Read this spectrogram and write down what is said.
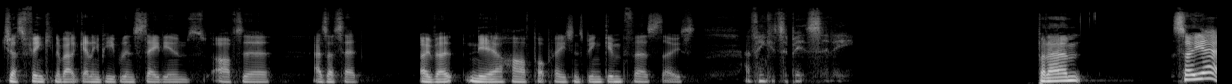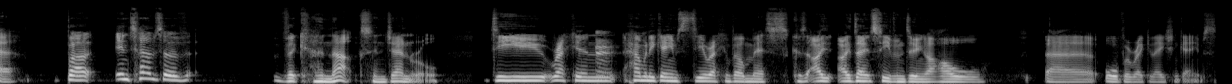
just thinking about getting people in stadiums after, as I said, over near half population's been given first dose, I think it's a bit silly. But um, so yeah, but in terms of the Canucks in general, do you reckon how many games do you reckon they'll miss? Because I I don't see them doing a whole uh all the regulation games.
